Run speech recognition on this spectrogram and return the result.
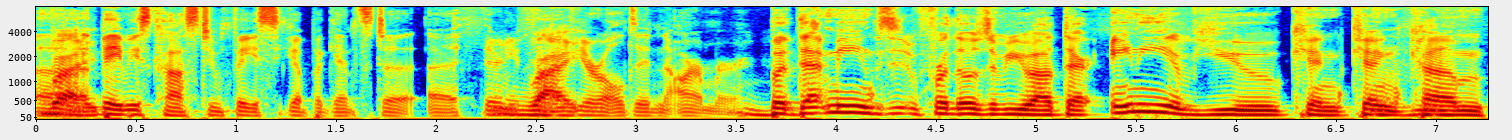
uh, Right. baby's costume facing up against a, a 35 Right. year old in armor But that means for those of you out there, any of you can can come.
